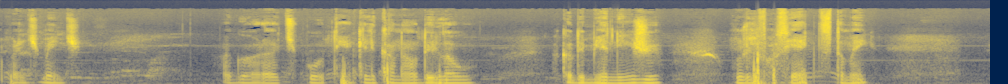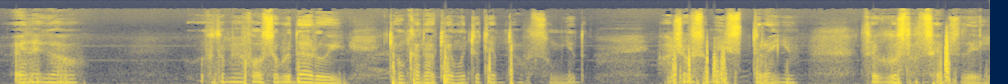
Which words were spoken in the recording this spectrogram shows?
aparentemente. Agora, tipo, tem aquele canal dele lá, o Academia Ninja, onde ele faz reacts também. É legal. Eu também vou falar sobre o Darui, que é um canal que há muito tempo tava sumido. Eu achava isso meio estranho. Só que eu gostava raps dele.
